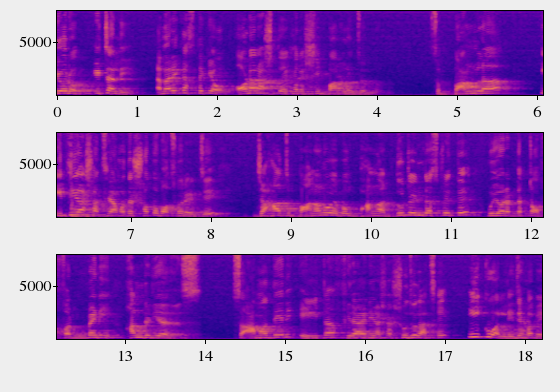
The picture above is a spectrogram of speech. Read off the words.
ইউরোপ ইটালি আমেরিকাস থেকে অর্ডার আসতো এখানে শিপ বানানোর জন্য। সো বাংলা ইতিহাস আছে আমাদের শত বছরের যে জাহাজ বানানো এবং ভাঙার দুটো ইন্ডাস্ট্রিতে we are at the top for many hundred years so আমাদের এইটা ফিরায় নিয়ে আসার সুযোগ আছে ইকুয়ালি যেভাবে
